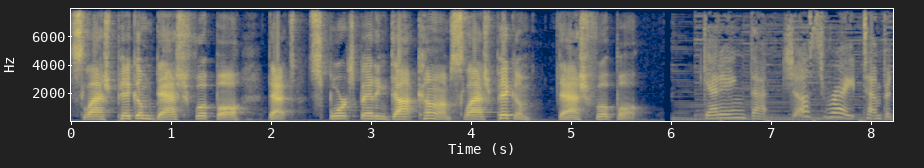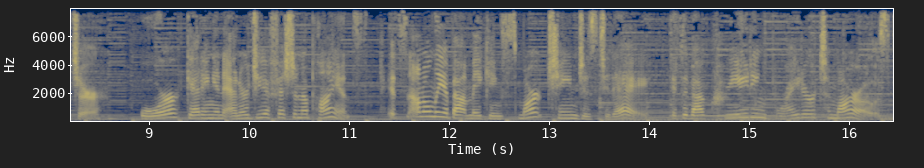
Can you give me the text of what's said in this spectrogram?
slash pick'em dash football. That's sportsbetting.com slash pick'em dash football. Getting that just right temperature or getting an energy efficient appliance. It's not only about making smart changes today, it's about creating brighter tomorrows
